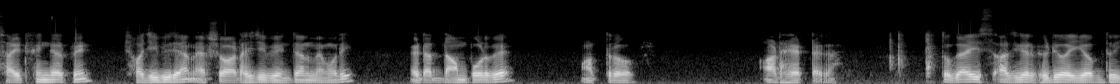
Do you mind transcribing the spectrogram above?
সাইড ফিঙ্গারপ্রিন্ট ছ জিবি র্যাম, একশো আঠাশ জিবি ইন্টারনাল মেমোরি এটার দাম পড়বে মাত্র আট হাজার টাকা। তো গাইস আজকের ভিডিও এই অবধি।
